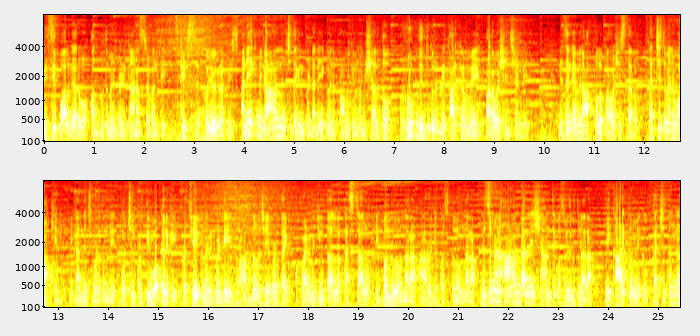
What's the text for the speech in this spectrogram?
నిసిపాల్ గారు అద్భుతమైనటువంటి గాన స్రవంతి స్కిట్స్ కొరియోగ్రఫీస్ అనేకమైన ఆనందించదగినటువంటి అనేకమైన ప్రాముఖ్యమైన అంశాలతో రూపుదిద్దుకున్నటువంటి కార్యక్రమమే పరవశించండి. నిజంగా మీరు ఆత్మలో పరవశిస్తారు. ఖచ్చితమైన వాక్యం మీకు అందించబడుతుంది. వచ్చిన ప్రతి ఒక్కరికి ప్రత్యేకమైనటువంటి ప్రార్థనలు చేయబడతాయి. ఒకవేళ మీ జీవితాల్లో కష్టాలు ఇబ్బందులు ఉన్నారా అనారోగ్య పరిస్థితుల్లో ఉన్నారా నిజమైన ఆనందాన్ని శాంతి కోసం ఎదుగుతున్నారా ఈ కార్యక్రమం మీకు ఖచ్చితంగా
